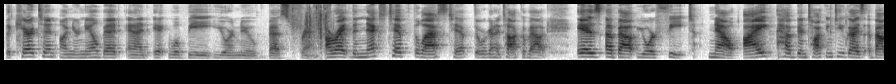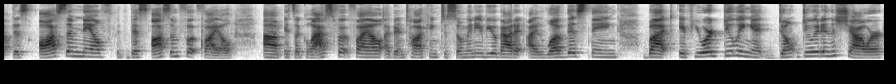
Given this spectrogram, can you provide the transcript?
the keratin on your nail bed and it will be your new best friend. All right the next tip the last tip that we're going to talk about is about your feet. Now i have been talking to you guys about this awesome nail this awesome foot file um, it's a glass foot file. I've been talking to so many of you about it. I love this thing, but if you're doing it, don't do it in the shower.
